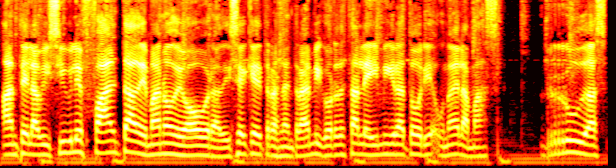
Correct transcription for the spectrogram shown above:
ante la visible falta de mano de obra. Dice que tras la entrada en vigor de esta ley migratoria, una de las más rudas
